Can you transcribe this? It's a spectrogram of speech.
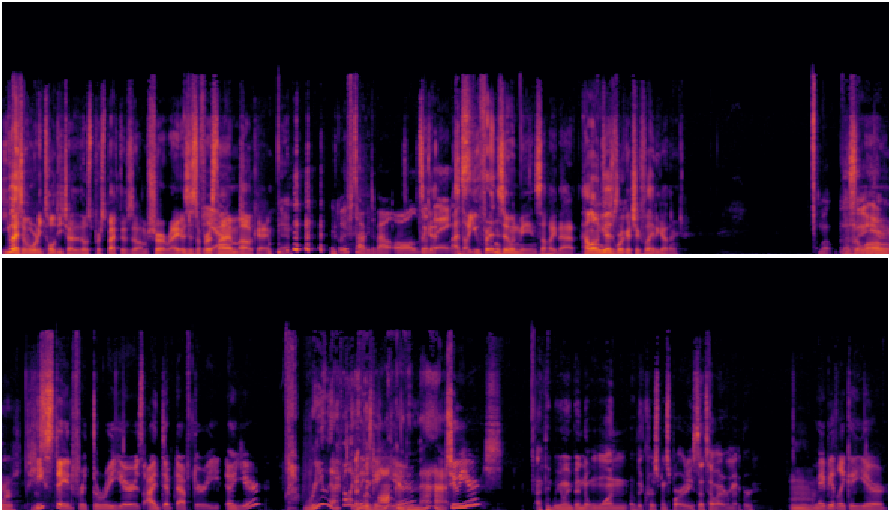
you guys have already told each other those perspectives, though. I'm sure, right? Is this the first Yeah. time? Oh, okay. We've talked about all It's the like things. I thought you friend zoned me and stuff like that. How long do you guys work at Chick Fil A together? Well, Was it long? year. Or He stayed for three years. I dipped after a, a year, Really? I felt like I it was longer year? than that. two years. I think we only been to one of the Christmas parties. That's how I remember. Mm. Maybe like a year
